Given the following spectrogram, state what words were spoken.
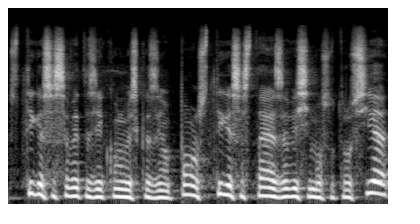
стига със съвета за економическа взаимопомощ, стига с тая зависимост от Русия,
